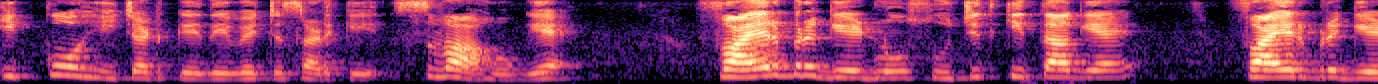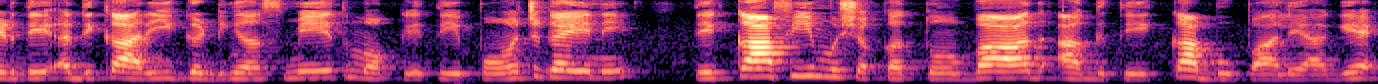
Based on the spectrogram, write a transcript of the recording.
ਇੱਕੋ ਹੀ ਝਟਕੇ ਦੇ ਵਿੱਚ ਸੜ ਕੇ ਸਵਾਹ ਹੋ ਗਿਆ ਫਾਇਰ ਬ੍ਰਿਗੇਡ ਨੂੰ ਸੂਚਿਤ ਕੀਤਾ ਗਿਆ ਹੈ। ਫਾਇਰ ਬ੍ਰਿਗੇਡ ਦੇ ਅਧਿਕਾਰੀ ਗੱਡੀਆਂ ਸਮੇਤ ਮੌਕੇ ਤੇ ਪਹੁੰਚ ਗਏ ਨੇ ਤੇ ਕਾਫੀ ਮੁਸ਼ਕਲ ਤੋਂ ਬਾਅਦ ਅੱਗ ਤੇ ਕਾਬੂ ਪਾ ਲਿਆ ਗਿਆ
